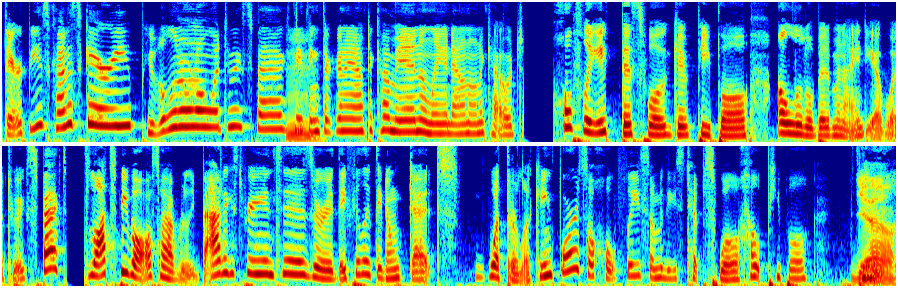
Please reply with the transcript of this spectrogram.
therapy is kind of scary. People don't know what to expect. They Mm. think they're going to have to come in and lay down on a couch. Hopefully, this will give people a little bit of an idea of what to expect. Lots of people also have really bad experiences or they feel like they don't get what they're looking for. So, hopefully, some of these tips will help people be- Yeah.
